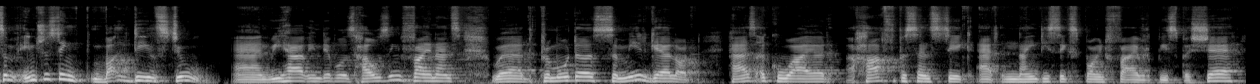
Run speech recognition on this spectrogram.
some interesting bulk deals too. And we have Indiabulls Housing Finance, where the promoter Sameer Gehlaut has acquired a half percent stake at 96.5 rupees per share.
